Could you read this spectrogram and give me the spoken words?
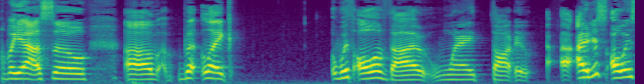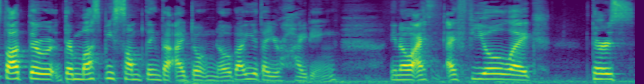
but yeah, so um, but like with all of that, when I thought it, I just always thought there there must be something that I don't know about you that you're hiding. You know, I I feel like there's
